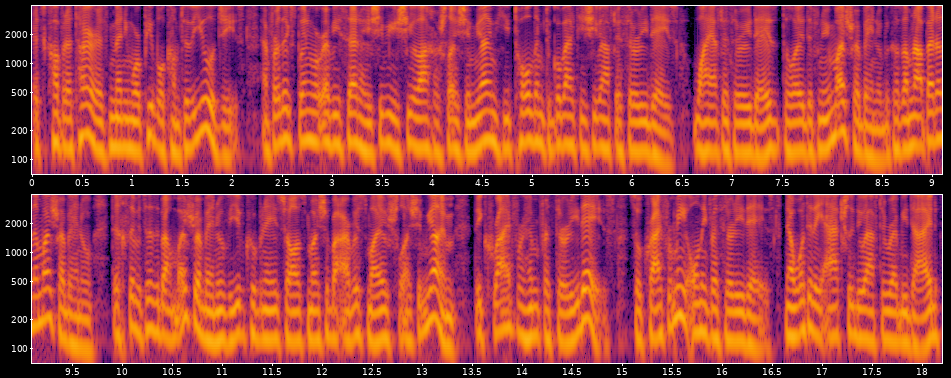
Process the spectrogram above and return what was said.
It's coveted attire if many more people come to the eulogies. And further explaining what Rebbe said, he told them to go back to Yeshiva after 30 days. Why after 30 days? Because I'm not better than Moshe Rabbeinu. The Chesed says about Moshe Rabbeinu, They cried for him for 30 days. So cry for me only for 30 days. Now, what did they actually do after Rebbe died?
